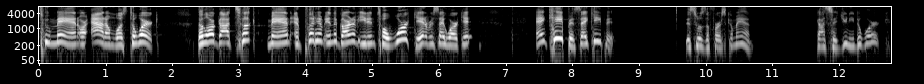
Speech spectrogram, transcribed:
to man or Adam was to work. The Lord God took man and put him in the Garden of Eden to work it. Everybody say, work it. And keep it. Say, keep it. This was the first command. God said, You need to work.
